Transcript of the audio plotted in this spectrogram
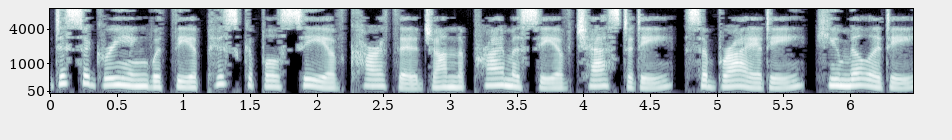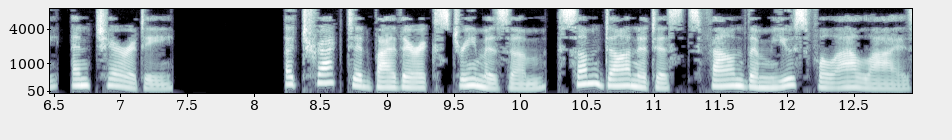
disagreeing with the episcopal see of Carthage on the primacy of chastity, sobriety, humility, and charity. Attracted by their extremism, some Donatists found them useful allies.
